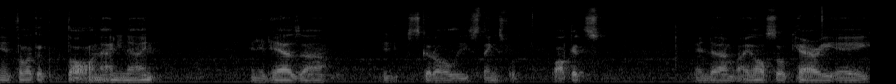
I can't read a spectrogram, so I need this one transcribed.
and for like a dollar ninety nine. And it has uh, it's got all these things for pockets and um, I also carry a,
